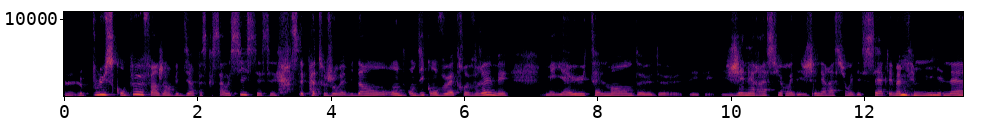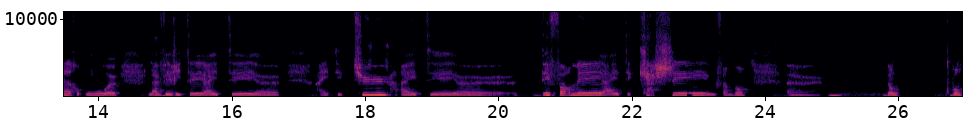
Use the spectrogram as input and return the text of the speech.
le plus qu'on peut, enfin, j'ai envie de dire, parce que ça aussi, c'est pas toujours évident. On, dit qu'on veut être vrai, mais mais il y a eu tellement de, des, générations et des générations et des siècles et même des millénaires où euh, la vérité a été, euh, a été tue, a été déformée, a été cachée. Enfin bon. Mm. donc bon,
